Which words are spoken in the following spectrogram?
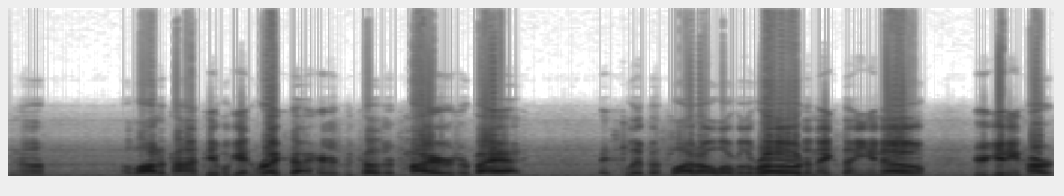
You know, a lot of times people getting wrecks out here is because their tires are bad. They slip and slide all over the road, and next thing you know, you're getting hurt.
